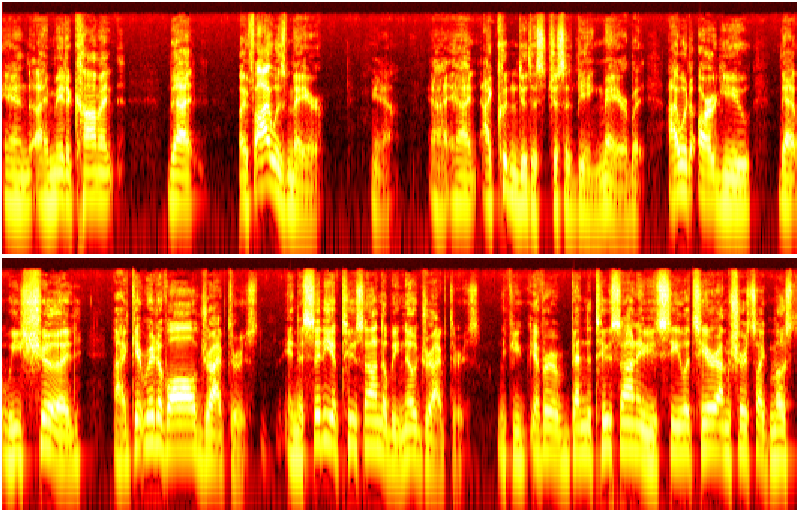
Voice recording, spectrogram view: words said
and I made a comment that if I was mayor, you know, uh, and I, I couldn't do this just as being mayor, but I would argue that we should uh, get rid of all drive-throughs. In the city of Tucson, there'll be no drive-throughs. If you've ever been to Tucson and you see what's here, I'm sure it's like most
